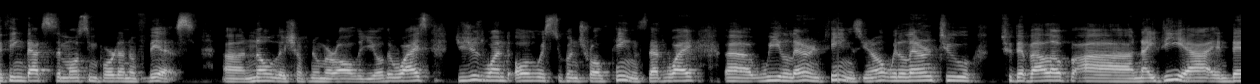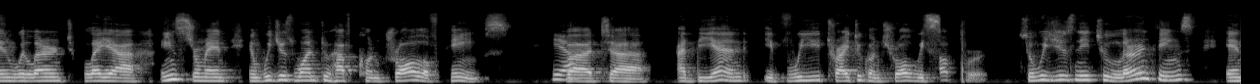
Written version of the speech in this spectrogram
I think that's the most important of this uh, knowledge of numerology. Otherwise, you just want always to control things. That's why uh, we learn things. You know, we learn to to develop uh, an idea, and then we learn to play a instrument, and we just want to have control of things. Yeah. But uh, at the end, if we try to control, we suffer. So we just need to learn things and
